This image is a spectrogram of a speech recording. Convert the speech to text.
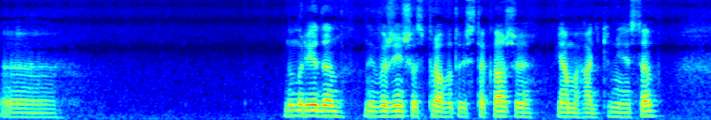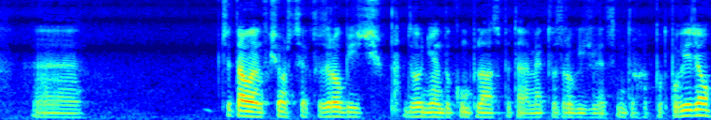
E, numer jeden, najważniejsza sprawa to jest taka, że ja mechanikiem nie jestem. E, czytałem w książce jak to zrobić, dzwoniłem do kumpla, spytałem jak to zrobić, więc mi trochę podpowiedział.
